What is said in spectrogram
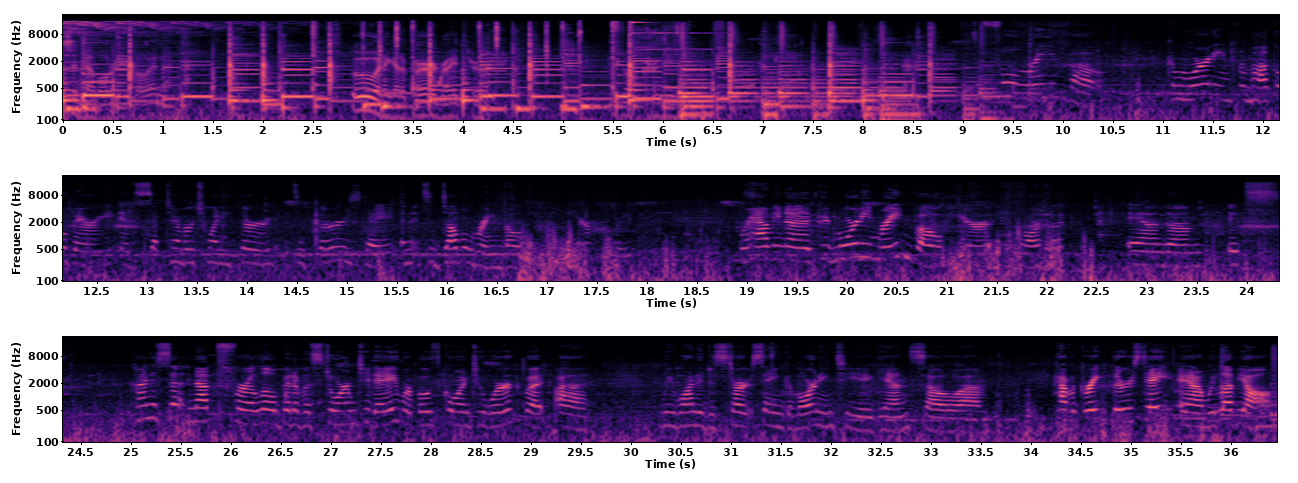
is a double rainbow, isn't it? Ooh, and I got a bird right through it. Big old crane. It's a full rainbow. Good morning from Huckleberry. It's September 23rd. It's a Thursday and it's a double rainbow look carefully. We're having a good morning rainbow here in Norfolk and um, it's kind of setting up for a little bit of a storm today. We're both going to work, but uh, we wanted to start saying good morning to you again. So um, have a great Thursday and we love y'all.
